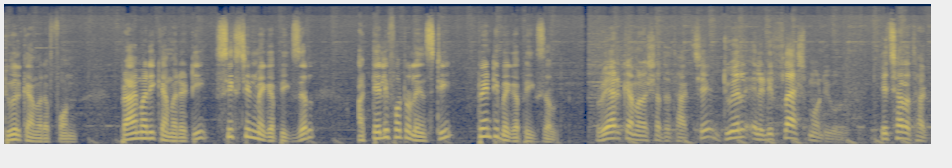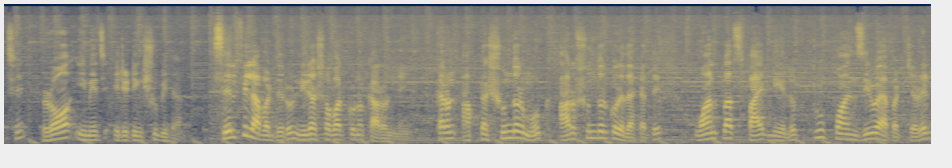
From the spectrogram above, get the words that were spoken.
dual camera phone primary ক্যামেরাটি সিক্সটিন মেগাপিক্সেল আর টেলিফটো লেন্সটি টোয়েন্টি মেগাপিক্সেল রেয়ার ক্যামেরার সাথে থাকছে ডুয়েল এলইডি ফ্ল্যাশ মডিউল এছাড়া থাকছে র ইমেজ এডিটিং সুবিধা। সেলফি লাভারদেরও নিরাশ হবার কোনো কারণ নেই। কারণ আপনার সুন্দর মুখ আরও সুন্দর করে দেখাতে ওয়ান প্লাস ফাইভ নিয়ে এলো টু পয়েন্ট জিরো অ্যাপারচারের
